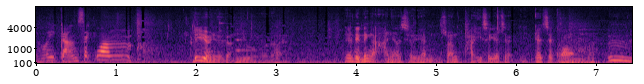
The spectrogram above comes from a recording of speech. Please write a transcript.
又可以揀色温。呢樣嘢緊要，我覺得係，因為你啲眼有時你係唔想睇死一隻一隻光咁嘛。嗯，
